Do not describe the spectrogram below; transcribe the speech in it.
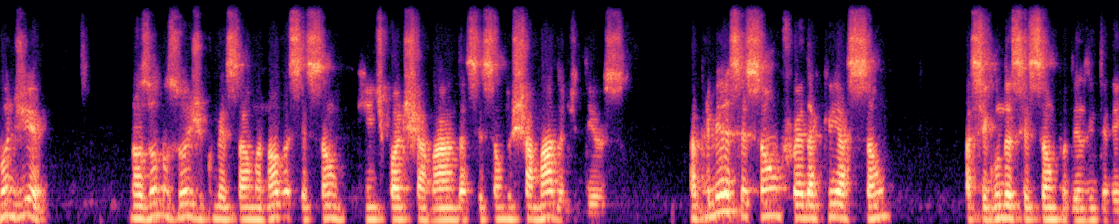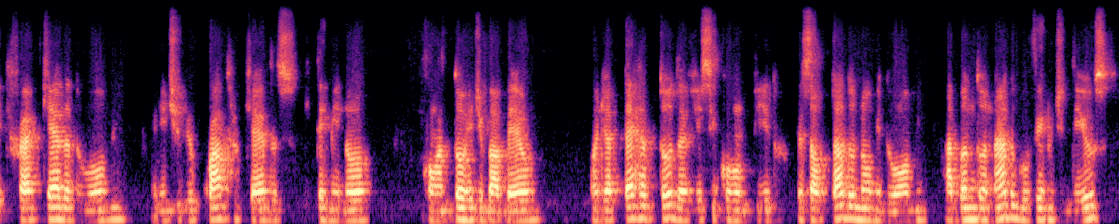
Bom dia. Nós vamos hoje começar uma nova sessão que a gente pode chamar da sessão do chamado de Deus. A primeira sessão foi a da criação. A segunda sessão podemos entender que foi a queda do homem. A gente viu quatro quedas que terminou com a Torre de Babel, onde a terra toda havia se corrompido, exaltado o nome do homem, abandonado o governo de Deus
